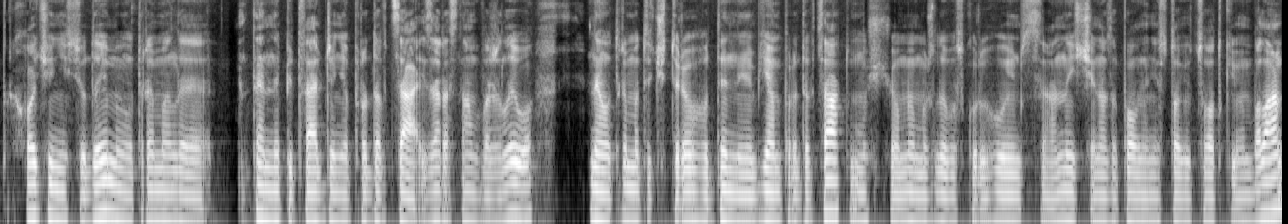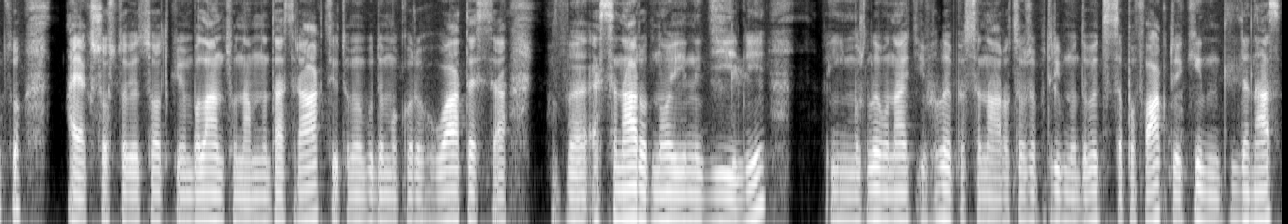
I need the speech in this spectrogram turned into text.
приходженні сюди ми отримали денне підтвердження продавця. І зараз нам важливо не отримати 4-годинний об'єм продавця, тому що ми, можливо, скоригуємося нижче на заповнення 100% імбалансу. А якщо 100% імбалансу нам не дасть реакцію, то ми будемо коригуватися в СНР одної неділі і, можливо, навіть і вглиб сценару. Це вже потрібно дивитися по факту, які для нас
